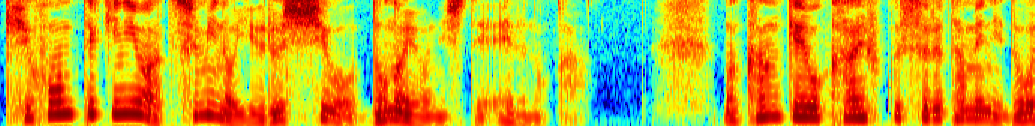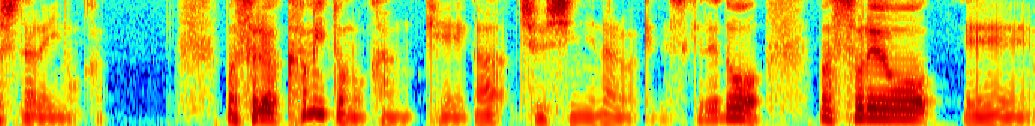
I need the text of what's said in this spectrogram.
基本的には罪の許しをどのようにして得るのか、まあ、関係を回復するためにどうしたらいいのか、まあ、それは神との関係が中心になるわけですけれど、まあ、それを、え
